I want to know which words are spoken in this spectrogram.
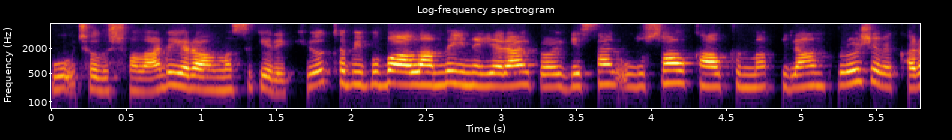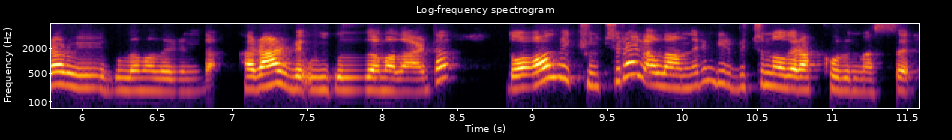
bu çalışmalarda yer alması gerekiyor. Tabii bu bağlamda yine yerel, bölgesel, ulusal kalkınma plan, proje ve karar uygulamalarında, karar ve uygulamalarda doğal ve kültürel alanların bir bütün olarak korunması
